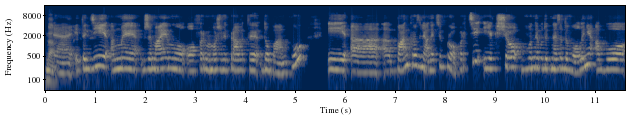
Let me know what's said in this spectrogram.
Да. Е, і тоді ми вже маємо офер, ми можемо відправити до банку, і е, е, банк розгляне цю пропорці. І якщо вони будуть незадоволені або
